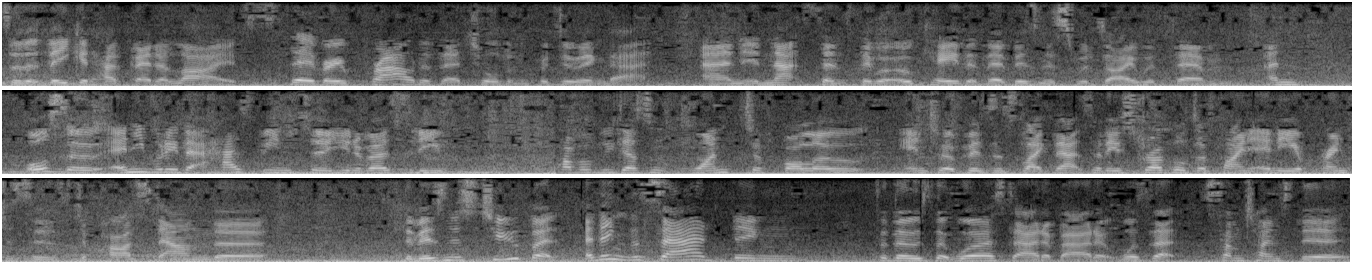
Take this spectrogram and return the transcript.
so that they could have better lives. They're very proud of their children for doing that. And in that sense, they were okay that their business would die with them. And also, anybody that has been to university probably doesn't want to follow into a business like that, so they struggle to find any apprentices to pass down the the business to. But I think the sad thing for those that were sad about it was that sometimes the,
